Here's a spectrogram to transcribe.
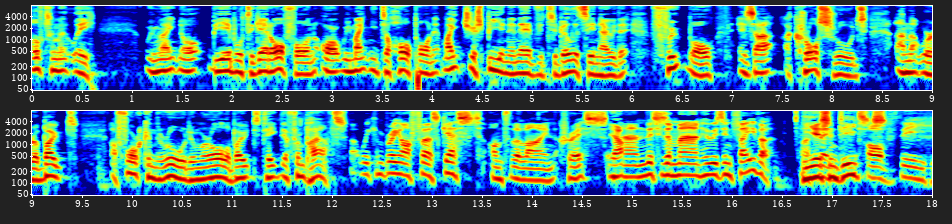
ultimately we might not be able to get off on, or we might need to hop on. It might just be an inevitability now that football is at a crossroads and that we're about a fork in the road and we're all about to take different paths. Uh, we can bring our first guest onto the line, Chris. Yep. And this is a man who is in favour. He I is think, indeed. Of the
